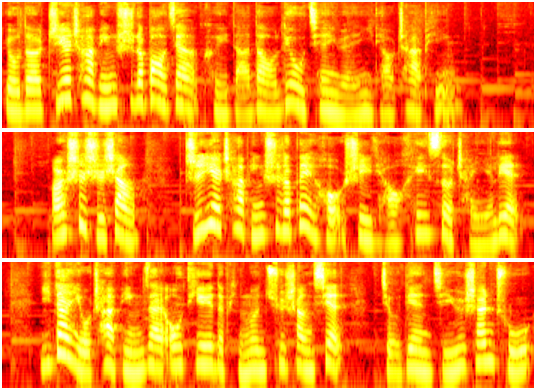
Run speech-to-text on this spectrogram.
有的职业差评师的报价可以达到六千元一条差评。而事实上，职业差评师的背后是一条黑色产业链。一旦有差评在 OTA 的评论区上线，酒店急于删除，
